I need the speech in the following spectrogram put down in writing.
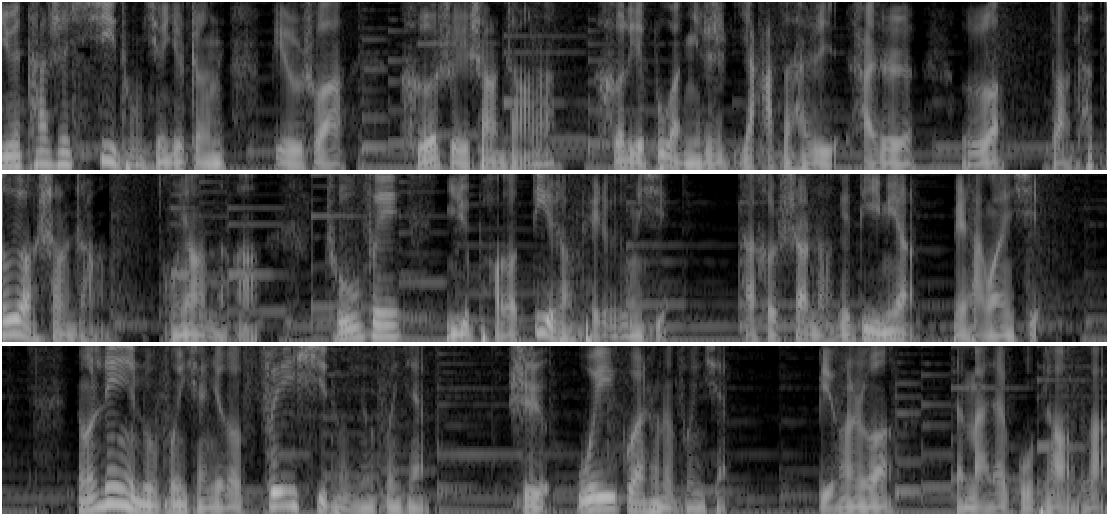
因为它是系统性，就整，比如说啊，河水上涨了，河里不管你是鸭子还是还是鹅，对吧？它都要上涨。同样的啊，除非你就跑到地上配这个东西，它和上涨跟地面没啥关系。那么另一种风险叫做非系统性风险，是微观上的风险。比方说咱买的股票，对吧？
